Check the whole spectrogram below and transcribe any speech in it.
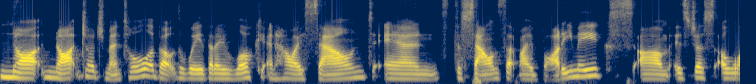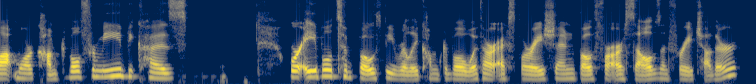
not not judgmental about the way that I look and how I sound and the sounds that my body makes um, is just a lot more comfortable for me because we're able to both be really comfortable with our exploration both for ourselves and for each other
